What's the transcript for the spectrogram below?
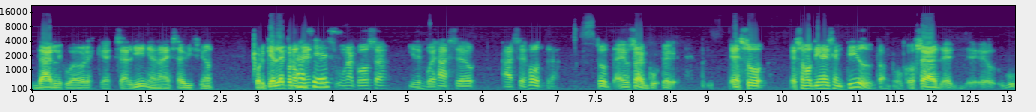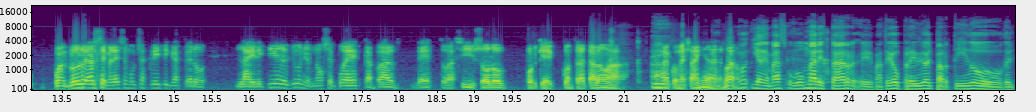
darle jugadores que se alinean a esa visión? ¿Por qué le prometes una cosa y después mm. haces hace otra? Eso, eh, o sea, eh, eso, eso no tiene sentido tampoco. O sea, Juan Cruz Real se merece muchas críticas, pero la directiva del Junior no se puede escapar de esto así solo porque contrataron a, a Comesaña Y además hubo un malestar, eh, Mateo, previo al partido del,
